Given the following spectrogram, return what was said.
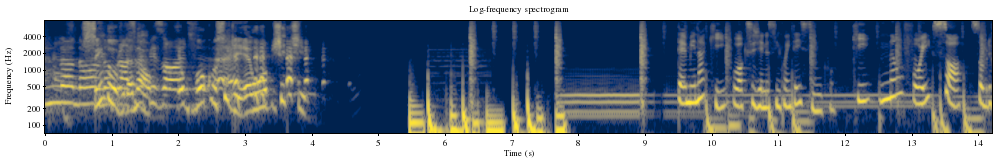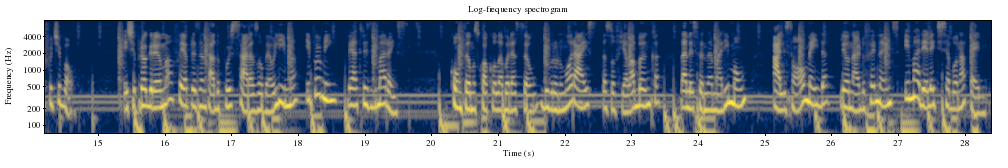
no, no, Sem no dúvida, próximo não. episódio. Eu vou conseguir, é um objetivo. Termina aqui o Oxigênio 55, que não foi só sobre futebol. Este programa foi apresentado por Sara Zobel Lima e por mim, Beatriz Guimarães. Contamos com a colaboração do Bruno Moraes, da Sofia Labanca, da Alessandra Marimon, Alisson Almeida, Leonardo Fernandes e Maria Letícia Bonatelli.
